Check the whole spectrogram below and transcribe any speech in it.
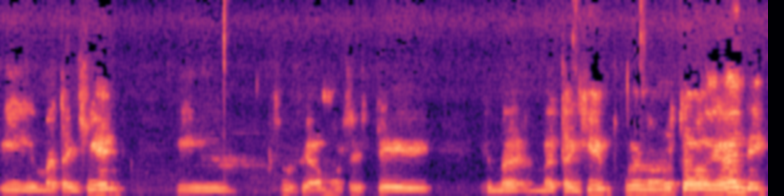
y Matanchén y surfeamos este en Ma- Matanchén cuando no estaba grande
